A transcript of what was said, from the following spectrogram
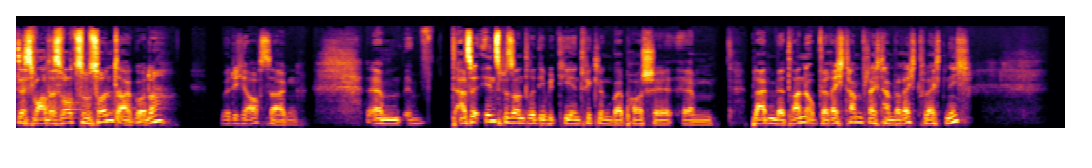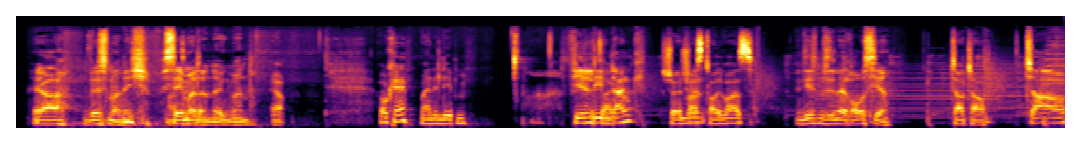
Das war das Wort zum Sonntag, oder? würde ich auch sagen. Ähm, also insbesondere die, die Entwicklung bei Porsche, ähm, bleiben wir dran, ob wir recht haben, vielleicht haben wir recht, vielleicht nicht. Ja, wissen wir nicht. Warte. Sehen wir dann irgendwann. Ja. Okay, meine Lieben. Vielen lieben Dank. Schön, Schön war's, toll war's. In diesem Sinne raus hier. Ciao, ciao. Ciao.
